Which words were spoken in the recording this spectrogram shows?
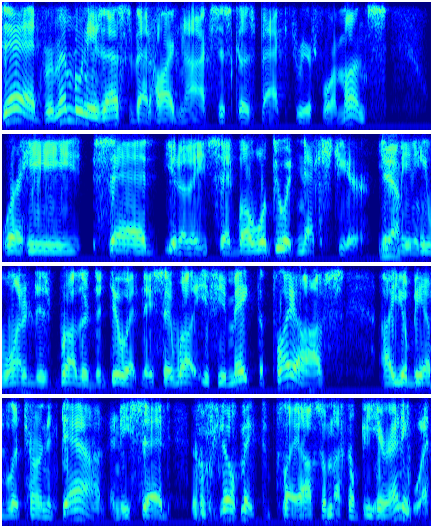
said. Remember when he was asked about Hard Knocks? This goes back three or four months, where he said, you know, they said, "Well, we'll do it next year." You Yeah. I mean, he wanted his brother to do it, and they said, "Well, if you make the playoffs." Uh, you'll be able to turn it down. And he said, if we don't make the playoffs, I'm not going to be here anyway.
